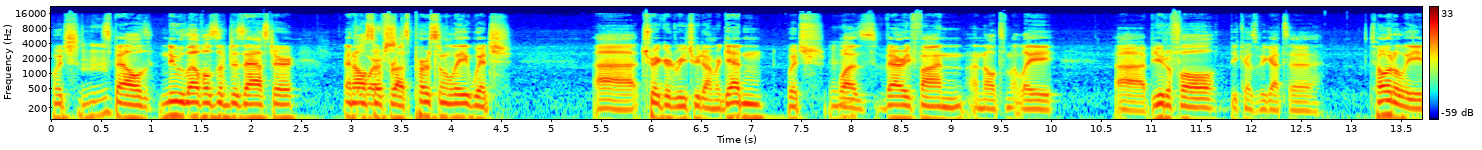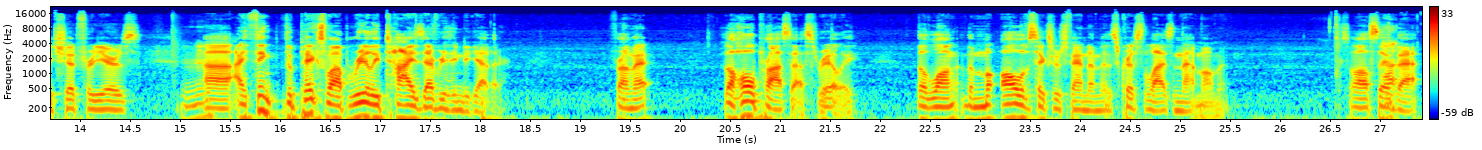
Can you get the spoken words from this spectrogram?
which spelled new levels of disaster, and also worst. for us personally, which uh, triggered Retweet Armageddon, which was very fun and ultimately uh, beautiful because we got to totally eat shit for years. Uh, I think the pick swap really ties everything together from it, the whole process really. The long, the all of Sixers fandom is crystallized in that moment. So I'll save Uh, that.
